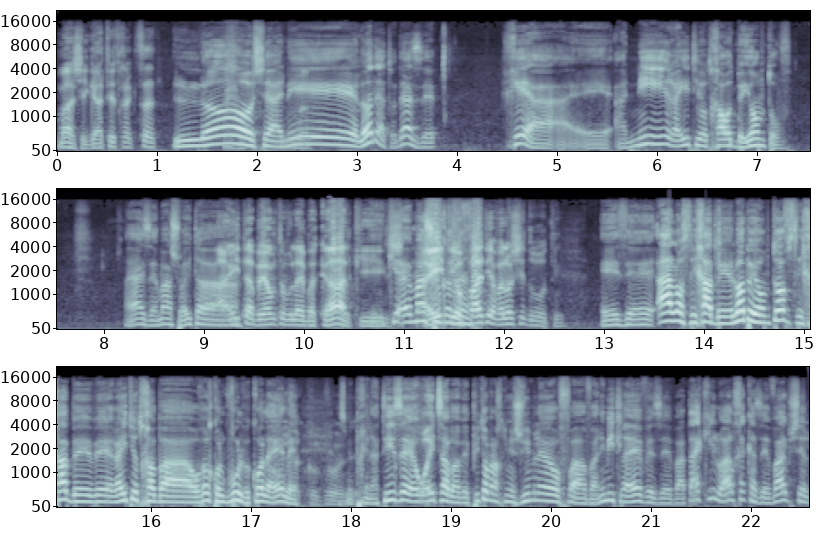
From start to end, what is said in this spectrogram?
מה, שיגעתי אותך קצת? לא, שאני... לא יודע, אתה יודע, זה... אחי, אני ראיתי אותך עוד ביום טוב. היה איזה משהו, היית... היית ביום טוב אולי בקהל, כי כי- משהו הייתי. הופעתי, אבל לא שידרו אותי. איזה... אה, לא, סליחה, ב... לא ביום טוב, סליחה, ב... ב... ראיתי אותך בעובר כל גבול וכל האלה. אז מבחינתי זה אירועי צבא, ופתאום אנחנו יושבים להופעה, ואני מתלהב וזה, ואתה כאילו, היה לך כזה vibe של...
